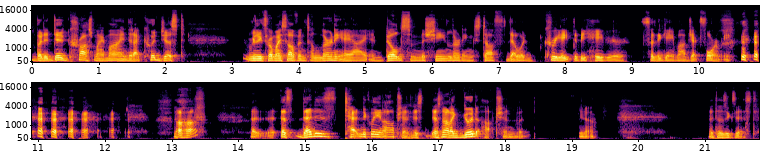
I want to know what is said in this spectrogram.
but it did cross my mind that I could just really throw myself into learning AI and build some machine learning stuff that would create the behavior for the game object for me. uh huh. Uh, that's that is technically an option. It's, not a good option, but you know, it does exist.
